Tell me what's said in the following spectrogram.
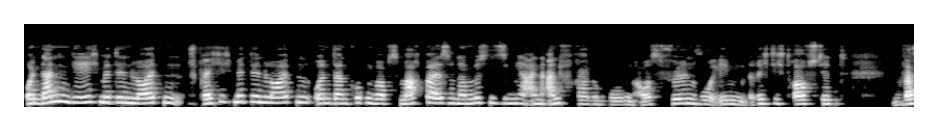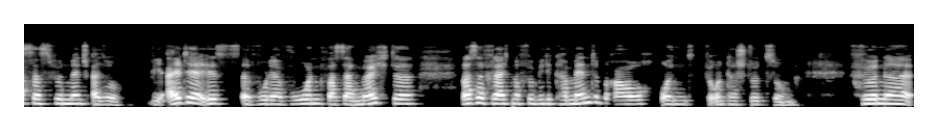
Und dann gehe ich mit den Leuten, spreche ich mit den Leuten und dann gucken wir, ob es machbar ist. Und dann müssen sie mir einen Anfragebogen ausfüllen, wo eben richtig draufsteht, was das für ein Mensch, also wie alt er ist, äh, wo der wohnt, was er möchte, was er vielleicht noch für Medikamente braucht und für Unterstützung. Für eine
